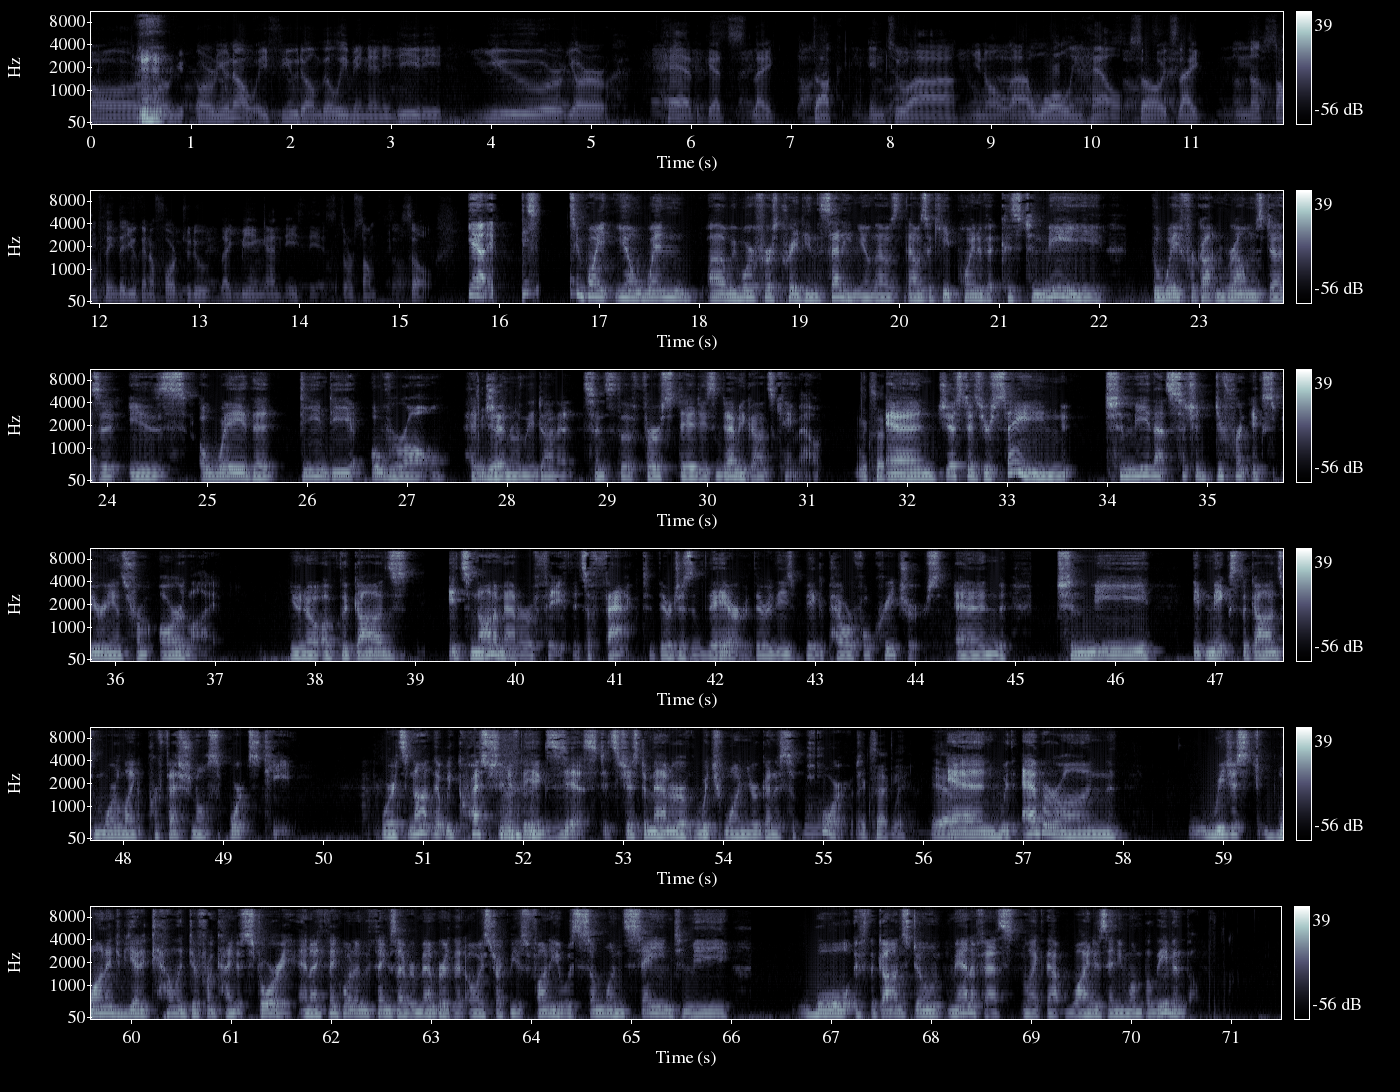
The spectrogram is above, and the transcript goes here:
Or, or, or you know, if you don't believe in any deity, your your head gets like stuck into a you know a wall in hell. So it's like not something that you can afford to do, like being an atheist or something. So yeah, it's interesting point. You know, when uh, we were first creating the setting, you know, that was that was a key point of it because to me, the way Forgotten Realms does it is a way that D and D overall had Yeah. generally done it since the first deities and demigods came out. Exactly. And just as you're saying, to me, that's such a different experience from our life. You know, of the gods, it's not a matter of faith, it's a fact. They're just there. They're these big, powerful creatures. And to me, it makes the gods more like professional sports team. Where it's not that we question if they exist, it's just a matter of which one you're going to support. exactly. Yeah. And with Eberron, we just wanted to be able to tell a different kind of story. And I think one of the things I remember that always struck me as funny was someone saying to me, Well, if the gods don't manifest like that, why does anyone believe in them?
